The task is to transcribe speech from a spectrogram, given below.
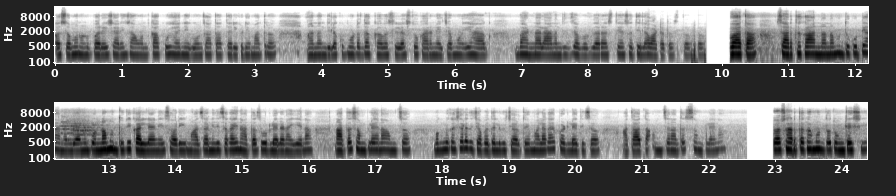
असं म्हणून परेश आणि सावंत काकू ह्या निघून जातात तर इकडे मात्र आनंदीला खूप मोठा धक्का बसलेला असतो कारण याच्यामुळे ह्या भांडणाला आनंदी जबाबदार असते असं तिला वाटत असतं. तेव्हा आता सार्थक हा अण्णांना म्हणतो कुठे आनंदी? आणि पुन्हा म्हणतो की कल्याणी सॉरी माझं आणि तिचं काही नातंच उरलेलं नाही आहे ना. नातं संपलं आहे ना आमचं. मग मी कशाला तिच्याबद्दल विचारतोय? मला काय पडलं आहे तिचं? आता आता आमचं नातंच संपलं आहे ना तेव्हा सार्थक म्हणतो तुमच्याशी?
